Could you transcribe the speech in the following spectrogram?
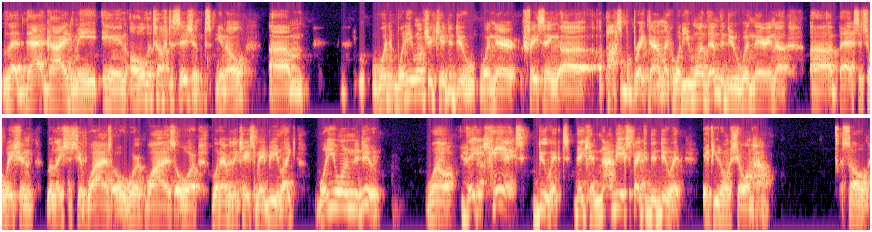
let that guide me in all the tough decisions you know? Um, what what do you want your kid to do when they're facing a, a possible breakdown? Like what do you want them to do when they're in a a bad situation relationship wise or work wise or whatever the case may be? Like what do you want them to do? Well they can't do it. They cannot be expected to do it if you don't show them how. So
